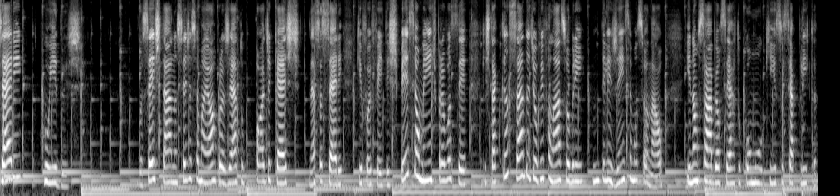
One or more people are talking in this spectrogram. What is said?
Série Ruídos. Você está no Seja Seu Maior Projeto Podcast, nessa série que foi feita especialmente para você que está cansada de ouvir falar sobre inteligência emocional e não sabe ao certo como que isso se aplica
